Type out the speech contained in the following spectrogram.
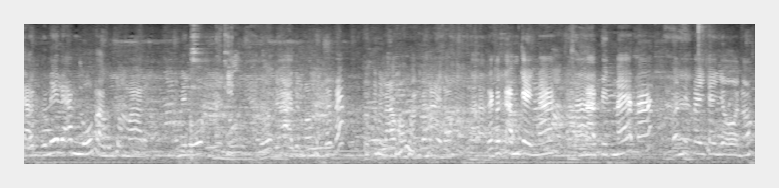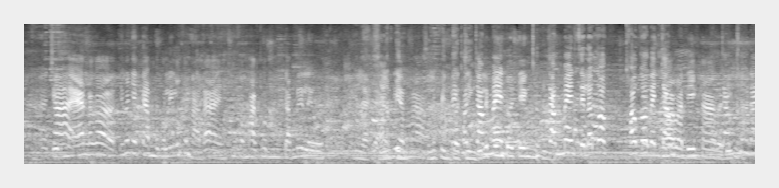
ยังวันนี้และอันรู้ป่ะลุงจงมาเนี่ยยังไม่รู้ไม่รู้เดี๋ยวเดี๋ยวอาจจะมองเห็นแป๊บๆเวลาของขวัญไปให้เนาะแต่เขาจำเก่งนะใช่ขนาดปิดแมสนะวันที่ไปชัยโยเนาะใช่ปิดแมสแล้วก็ยังไม่จะจำบุคลิกลักษณะได้สัมผัสคนจำได้เร็วนี่แหละและศิอัลนปิเยี่ยนมมากศิลปินไม่ตัวเขาจริงจำแม่นตัวจริงจำแม่นเสร็จแล้วก็เขาก็ไปสจำวัสดีค่ะสวัสดีจำค่ะชื่อได้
